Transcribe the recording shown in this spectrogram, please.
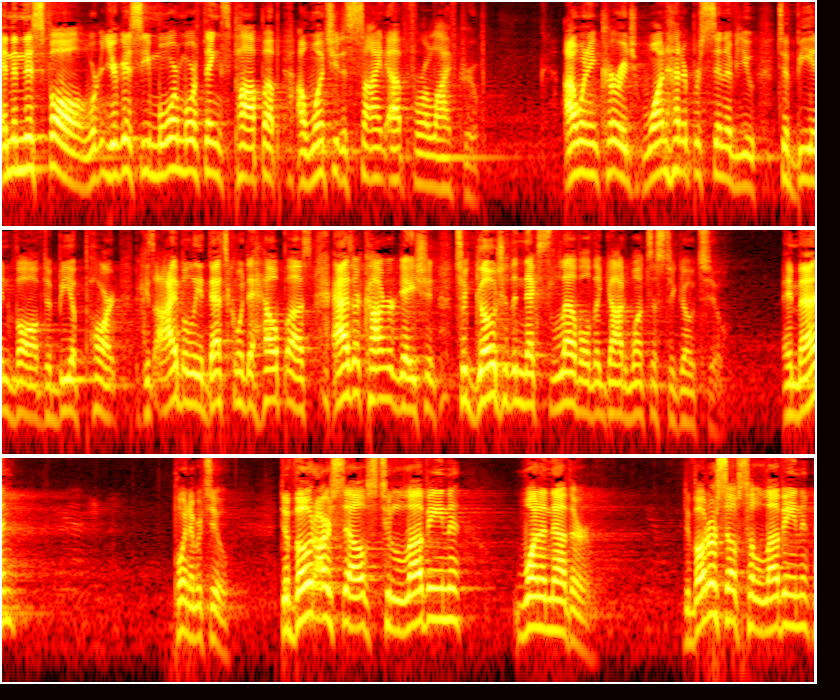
And then this fall, you're going to see more and more things pop up. I want you to sign up for a life group. I want to encourage 100% of you to be involved, to be a part, because I believe that's going to help us as a congregation to go to the next level that God wants us to go to. Amen? Point number two devote ourselves to loving one another. Devote ourselves to loving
